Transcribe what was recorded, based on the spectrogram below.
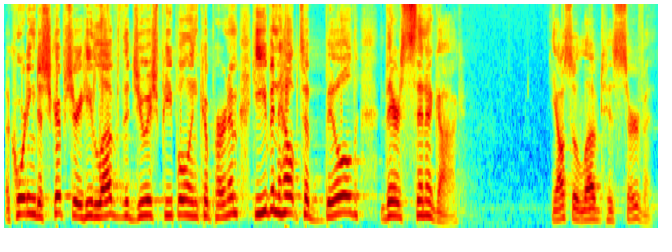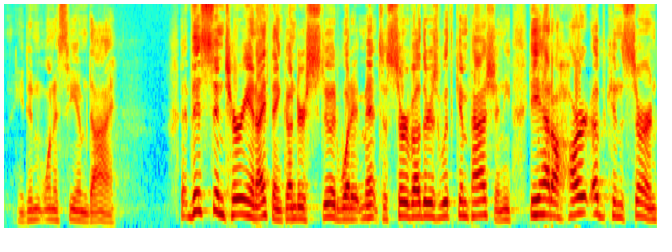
According to Scripture, he loved the Jewish people in Capernaum. He even helped to build their synagogue. He also loved his servant. He didn't want to see him die. This centurion, I think, understood what it meant to serve others with compassion. He, he had a heart of concern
